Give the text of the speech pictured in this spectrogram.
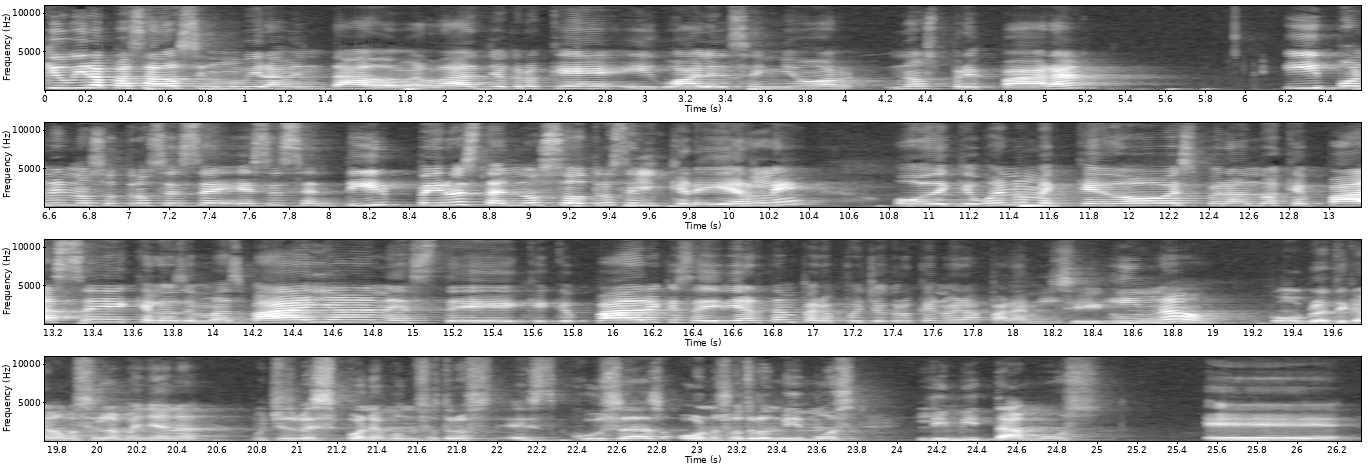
¿Qué hubiera pasado si no me hubiera aventado, verdad? Yo creo que igual el Señor nos prepara y pone en nosotros ese, ese sentir, pero está en nosotros el creerle o de que bueno, me quedo esperando a que pase, que los demás vayan, este, que qué padre, que se diviertan, pero pues yo creo que no era para mí. Sí, como, y no. Como platicábamos en la mañana, muchas veces ponemos nosotros excusas o nosotros mismos limitamos eh,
